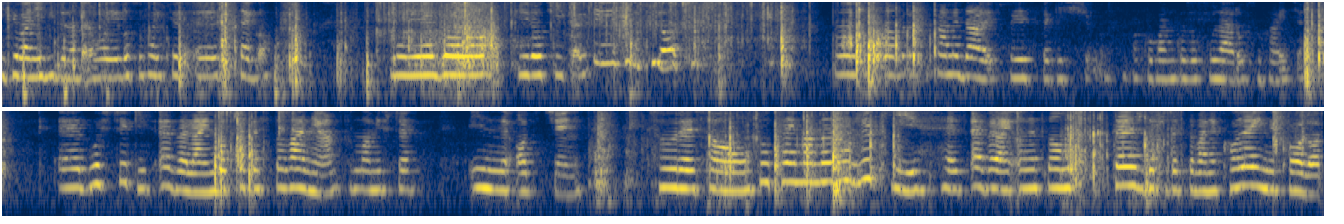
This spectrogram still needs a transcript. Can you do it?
I chyba nie widzę nadal mojego, słuchajcie, y, tego. Mojego pilocika. Gdzie jest mój pilocik? No dobra, szukamy dalej. Tutaj jest jakieś opakowanko z okularów, słuchajcie. E, błyszczyki z Eveline do przetestowania. Tu mam jeszcze inny odcień, które są. Tutaj mamy różyki z Eveline. One są też do przetestowania. Kolejny kolor.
